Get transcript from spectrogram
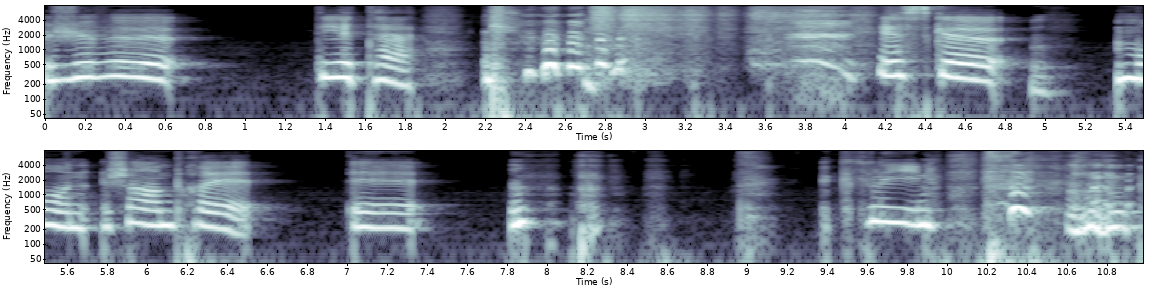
je veux tietää. Est-ce que mon chambre est clean? clean.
